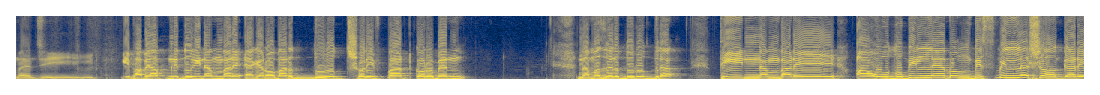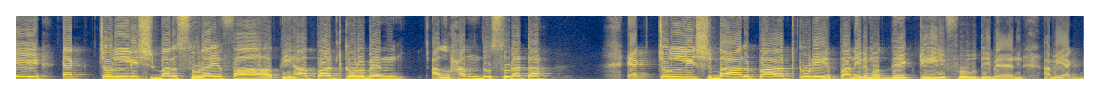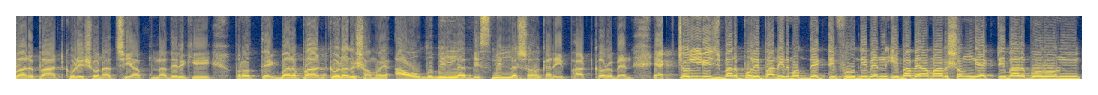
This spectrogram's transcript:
এভাবে আপনি দুই নম্বরে এগারো বার দুরুদ শরীফ পাঠ করবেন। নামাজের দুরুদ্রা তিন নম্বরে আউদুবিল্লা এবং বিসমিল্লা সহকারে একচল্লিশ বার সুরায় ফাতিহা পাঠ করবেন। আলহামদু সুরাটা একচল্লিশ বার পাঠ করে পানির মধ্যে একটি ফু দিবেন। আমি একবার পাঠ করে শোনাচ্ছি আপনাদেরকে। প্রত্যেকবার পাঠ করার সময় আউদুবিল্লা বিসমিল্লা সহকারে পাঠ করবেন। একচল্লিশ বার পরে পানির মধ্যে একটি ফু দিবেন। এভাবে আমার সঙ্গে একটি বার পড়ুন।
